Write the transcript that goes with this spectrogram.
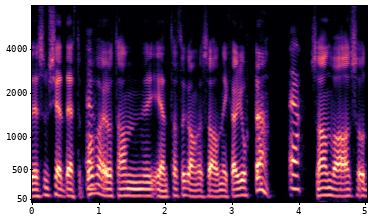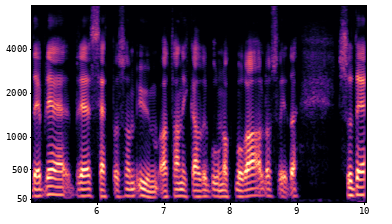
det som skjedde etterpå, Ja. var jo at han gjentatte ganger sa han ikke har gjort det. Ja. Så han var altså, og det ble, ble sett på som um, at han ikke hadde god nok moral osv. Så, videre. så det,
